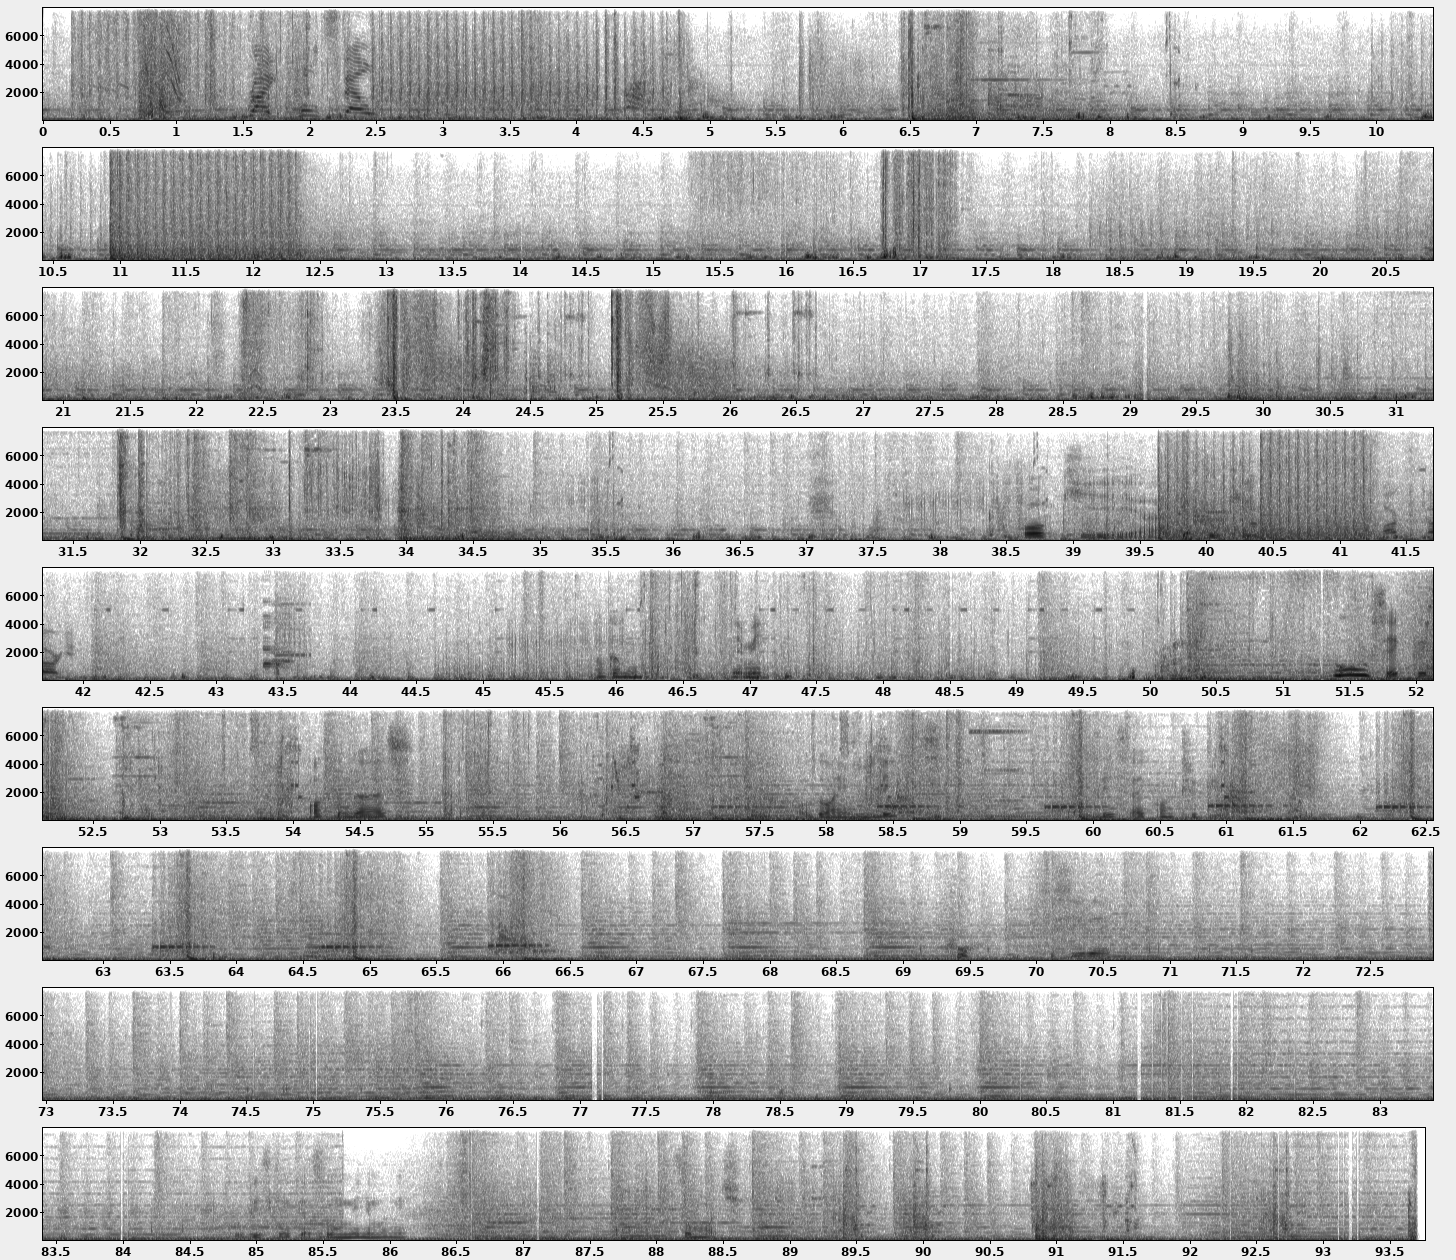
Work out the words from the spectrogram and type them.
Second. Awesome, guys. Although I'm late, at least I contribute. Whew. You see that? Oh, get so many money. So much.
